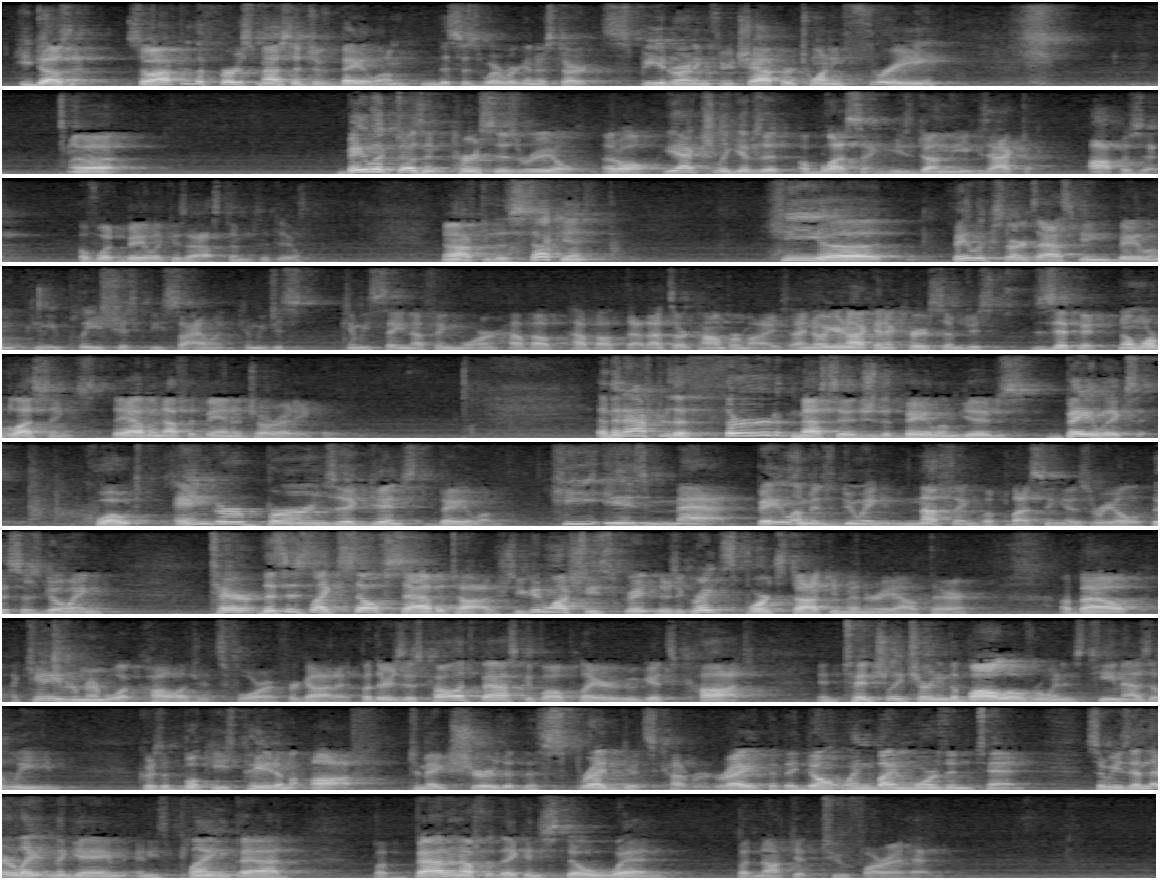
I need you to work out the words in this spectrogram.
he doesn't. So after the first message of Balaam, and this is where we're going to start speed running through chapter 23, uh, Balak doesn't curse Israel at all. He actually gives it a blessing. He's done the exact opposite of what Balak has asked him to do. Now, after the second, he uh, Balak starts asking Balaam, "Can you please just be silent? Can we just can we say nothing more? How about how about that? That's our compromise. I know you're not going to curse them. Just zip it. No more blessings. They have enough advantage already." And then after the third message that Balaam gives, Balak's quote, anger burns against Balaam. He is mad. Balaam is doing nothing but blessing Israel. This is going ter- this is like self-sabotage. You can watch these great there's a great sports documentary out there about I can't even remember what college it's for. I forgot it. But there's this college basketball player who gets caught intentionally turning the ball over when his team has a lead because the bookies paid him off to make sure that the spread gets covered, right? That they don't win by more than 10. So he's in there late in the game and he's playing bad but bad enough that they can still win, but not get too far ahead.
